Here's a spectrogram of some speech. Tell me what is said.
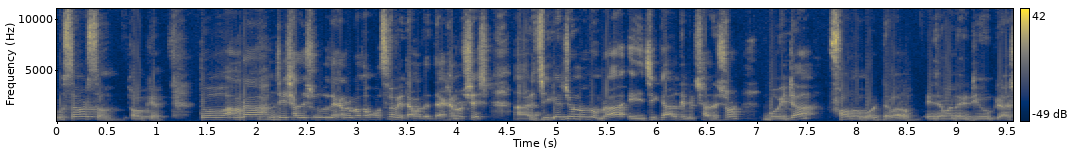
বুঝতে পারছ? ওকে তো আমরা যে সাজেশনগুলো দেখানোর কথা বলছিলাম, এটা আমাদের দেখানো শেষ। আর জিকের জন্য তোমরা এই জিকে আলটিমেট সাজেশন বইটা ফলো করতে পারো। এই যে আমাদের DU crash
